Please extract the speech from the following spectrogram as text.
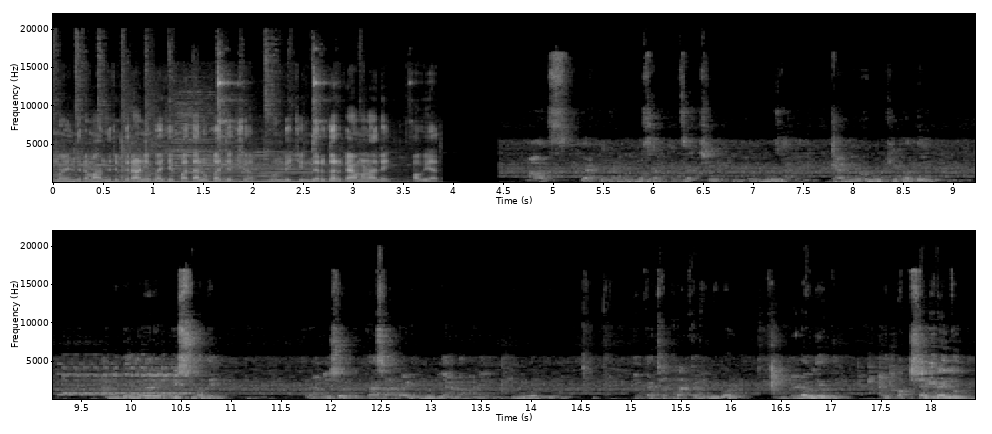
महेंद्र मांजरेकर आणि भाजपा तालुकाध्यक्ष भोंडी चिंदरकर काय म्हणाले? पाहूयात. आज या ठिकाणी उपसरपंचाची निवडणूक झाली. या निवडणुकीमध्ये आणि दोन हजार एकवीसमध्ये रामेश्वर विकास आघाडी म्हणून या नावाने ही निवडणूक एका छत्राखाली निवड लढवली होती आणि पक्षविरहित होती.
